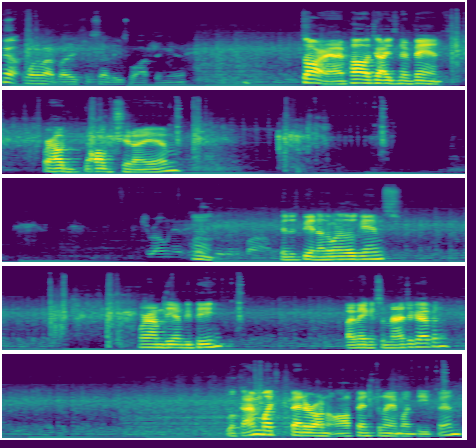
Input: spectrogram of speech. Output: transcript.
Yeah, one of my buddies just said he's watching you. Sorry, I apologize in advance for how dog shit I am. Bomb. Could this be another one of those games? Where I'm the MVP? By making some magic happen? Look, I'm much better on offense than I am on defense.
